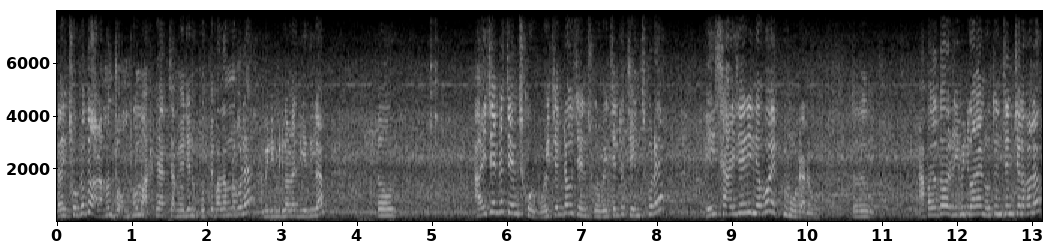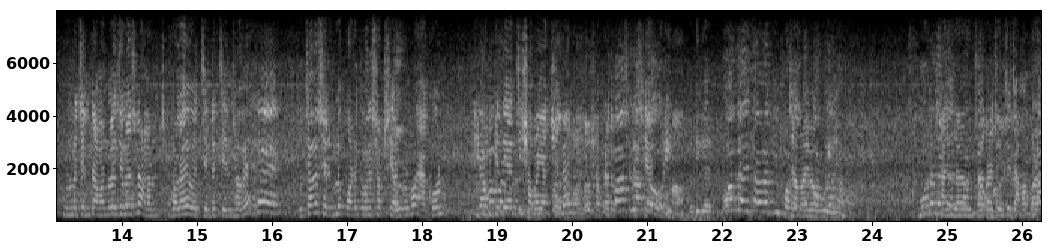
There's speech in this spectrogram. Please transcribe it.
তাই ছোটো তো আর আমার দমফম আটকে যাচ্ছে আমি ওই জন্য পরতে পারলাম না বলে আমি রিমির গলায় দিয়ে দিলাম। তো এই চেনটা চেঞ্জ করব এই চেনটাও চেঞ্জ করব এই চেনটা চেঞ্জ করে এই সাইজেরই নেব একটু মোটা নেব। তো আপাতত রিমিট গলায় নতুন চেন চলে গেলো পুরোনো চেনটা আমার গলায় চলে আসলো আমার গলায় ওই চেনটা চেঞ্জ হবে। তো চলো সেগুলো পরে তোমাদের সব শেয়ার করব। এখন টিফিন খেতে যাচ্ছি সবাই একসাথে সবটা তোমাদের সাথে শেয়ার করি। ওদিকে জামাইবাবু ঝগড়া- চলছে জামা পরা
